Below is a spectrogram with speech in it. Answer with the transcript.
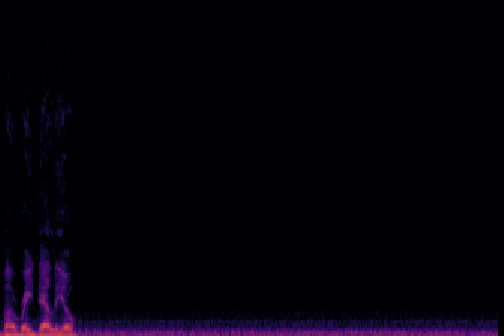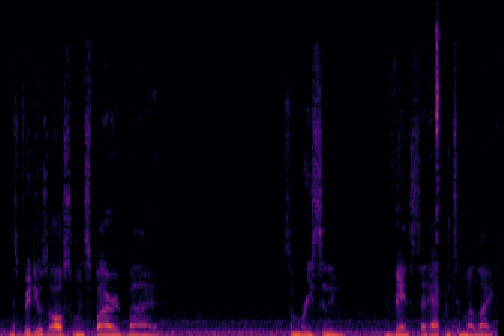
by Ray Dalio. This video is also inspired by some recent events that happened in my life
